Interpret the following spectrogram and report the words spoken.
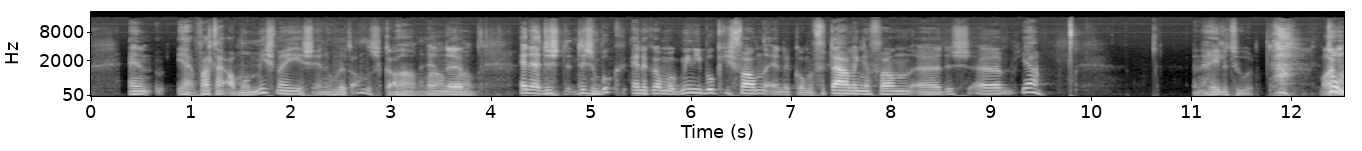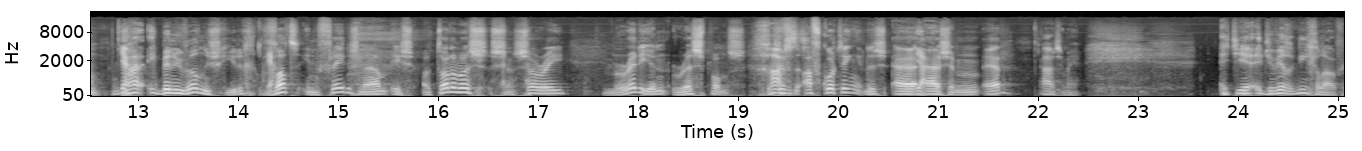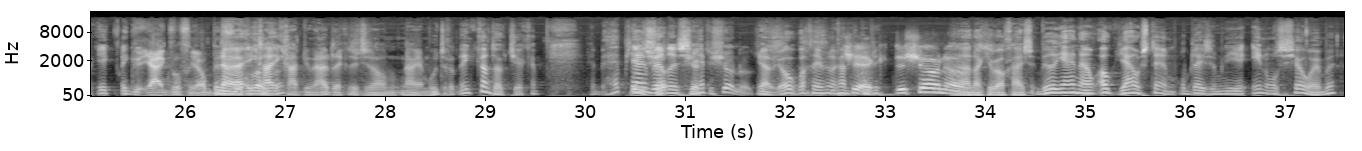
En ja, wat daar allemaal mis mee is en hoe dat anders kan. Man, man, en eh, man. en eh, dus het is een boek. En er komen ook miniboekjes van. En er komen vertalingen van. Eh, dus ja, een hele tour. Tom. Ja. maar ik ben nu wel nieuwsgierig. Ja. Wat in vredesnaam is Autonomous Sensory Meridian Response. Dat Gast. is een afkorting, dus. ASMR. ASMR. Het, je, je wil het niet geloven. Ik, Ik, ja, ik wil van jou best nou, veel ik, ga, geloven. ik ga het nu uitleggen. Dus je zal, nou ja, moet er, nee, je kan het ook checken. Heb, jij wel eens... check Heb, de show notes. ja, oh, wacht even. Dan Check de show notes. Dankjewel Gijs. Wil jij nou ook jouw stem op deze manier in onze show hebben?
